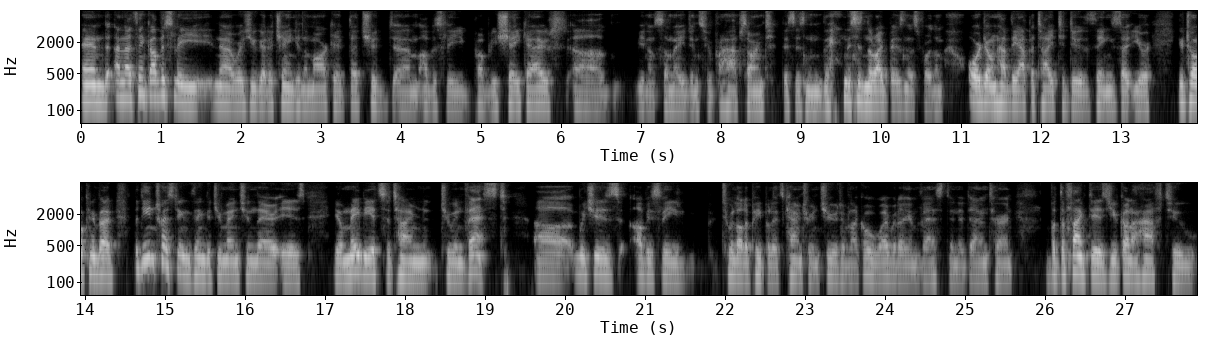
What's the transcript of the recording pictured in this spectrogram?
And and i think obviously now as you get a change in the market that should um, obviously probably shake out uh, you know some agents who perhaps aren't this isn't this isn't the right business for them or don't have the appetite to do the things that you're you're talking about but the interesting thing that you mentioned there is you know maybe it's the time to invest uh, which is obviously to a lot of people it's counterintuitive like oh why would i invest in a downturn but the fact is you're going to have to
